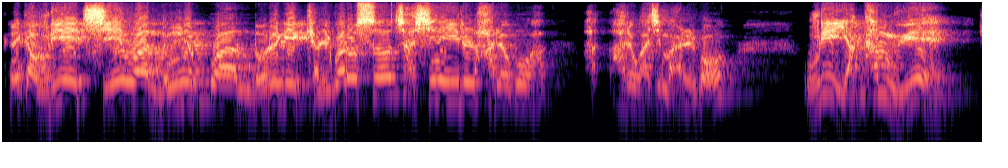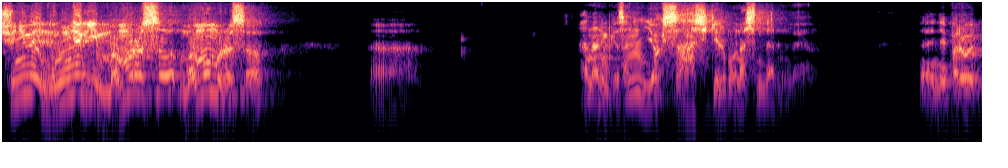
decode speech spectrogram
그러니까 우리의 지혜와 능력과 노력의 결과로서 자신의 일을 하려고 하, 려고 하지 말고 우리의 약함 위에 주님의 능력이 머물어서 머물어서 어, 하나님께서는 역사하시기를 원하신다는 거예요. 네, 바로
